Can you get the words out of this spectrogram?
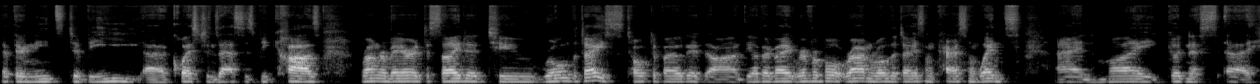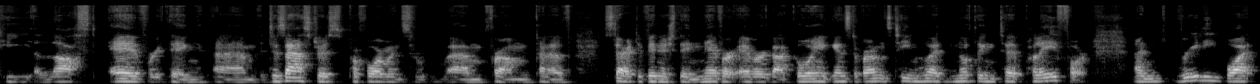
that there needs to be uh, questions asked is because Ron Rivera decided to roll the dice. Talked about it uh, the other night. Riverboat Ron rolled the dice on Carson Wentz and my goodness, uh, he lost everything. Um, disastrous performance um, from kind of start to finish. They never ever got going against a Browns team who had nothing to play for, and really what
